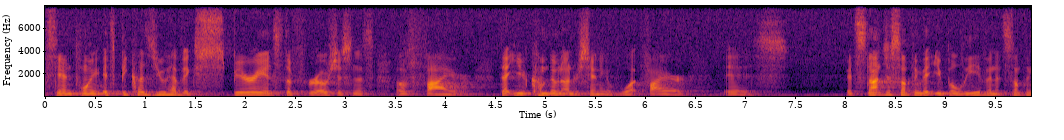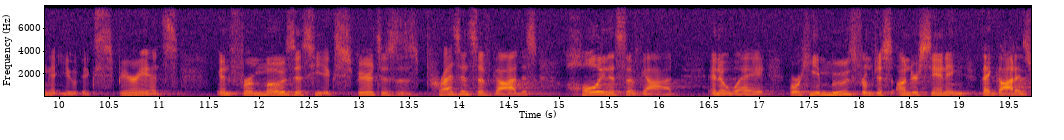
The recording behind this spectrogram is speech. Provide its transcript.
standpoint. It's because you have experienced the ferociousness of fire that you come to an understanding of what fire is. It's not just something that you believe in, it's something that you experience. And for Moses, he experiences this presence of God, this holiness of God, in a way where he moves from just understanding that God is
